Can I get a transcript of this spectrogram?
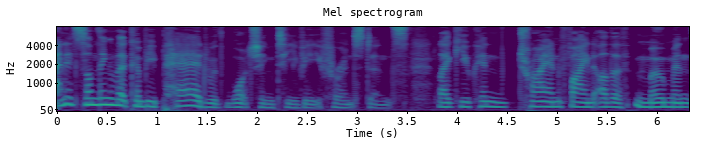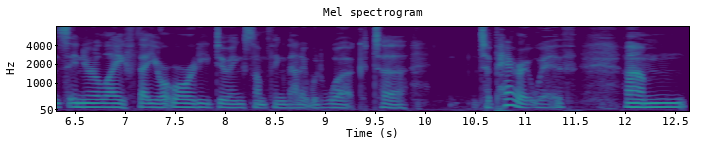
And it's something that can be paired with watching TV, for instance. Like you can try and find other moments in your life that you're already doing something that it would work to to pair it with. Um,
